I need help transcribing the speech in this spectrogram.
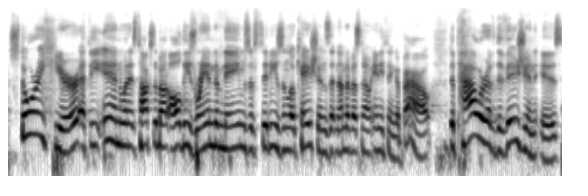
story here at the end, when it talks about all these random names of cities and locations that none of us know anything about, the power of the vision is,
